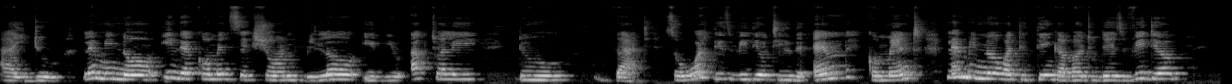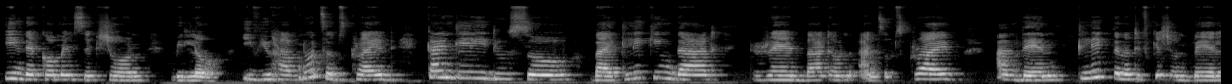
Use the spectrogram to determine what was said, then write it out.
I do. Let me know in the comment section below if you actually do that. So watch this video till the end, comment. Let me know what you think about today's video in the comment section below. If you have not subscribed, kindly do so by clicking that red button and subscribe and then click the notification bell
